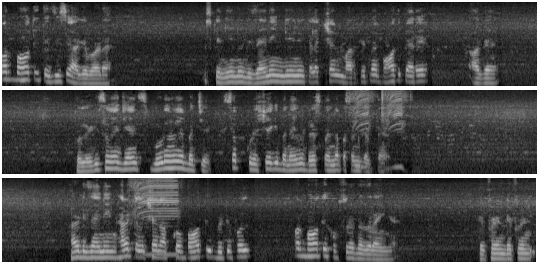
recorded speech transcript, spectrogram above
और बहुत ही तेज़ी से आगे बढ़ रहा है। इसके new new designing new new collection market में बहुत ही प्यारे आ गए तो लेडीज़ हो या जेंट्स बूढ़े हों या बच्चे, सब क्रोशिया की बनाई हुई ड्रेस पहनना पसंद करते हैं। हर डिज़ाइनिंग हर कलेक्शन आपको बहुत ही ब्यूटीफुल और बहुत ही खूबसूरत नज़र आएँगे। Different different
